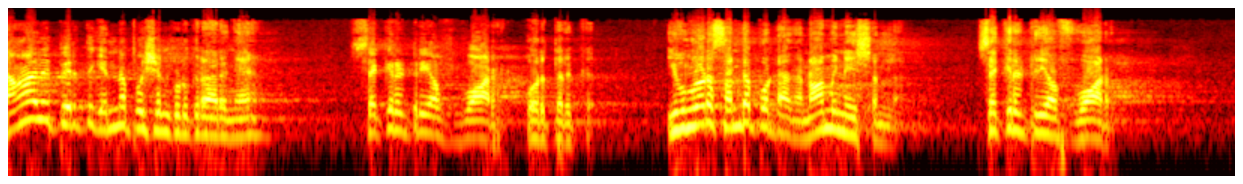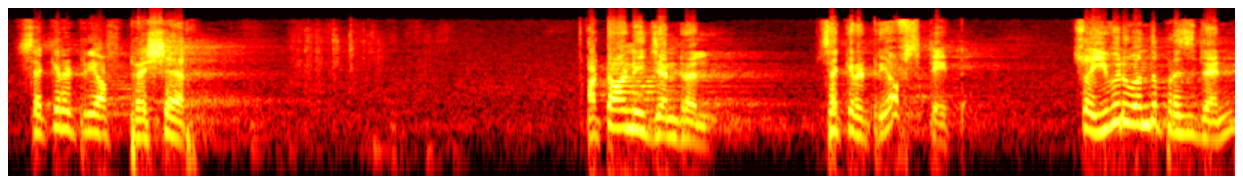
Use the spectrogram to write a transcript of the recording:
நாலு பேர்த்துக்கு என்ன பொசிஷன் கொடுக்குறாருங்க? செக்ரட்டரி ஆஃப் வார் ஒருத்தருக்கு. இவங்களோட சண்டை போட்டாங்க நாமினேஷன்ல secretary of war secretary of treasury attorney general secretary of state so இவர் வந்து பிரசிடென்ட்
